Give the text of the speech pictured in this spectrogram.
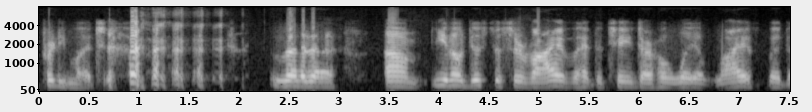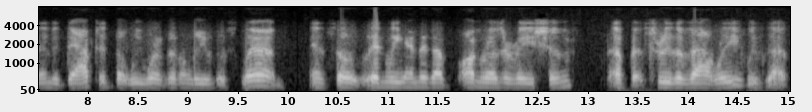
Pretty much. but uh, um, you know, just to survive, I had to change our whole way of life, but then adapted. But we weren't going to leave this land, and so then we ended up on reservation up at, through the valley. We've got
